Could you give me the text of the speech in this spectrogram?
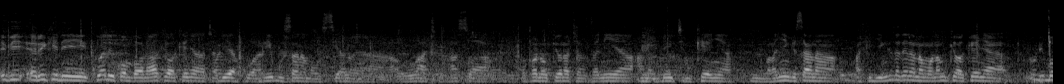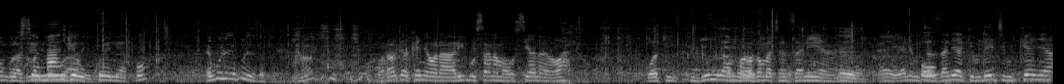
Hivi Eriki, ni kweli kwamba wanawake wa Kenya wana tabia ya kuharibu sana mahusiano ya watu, hasa kwa mfano ukiona Tanzania anamdate Mkenya mara nyingi sana, akijiingiza tena na mwanamke wa Kenya, rudi bongo, lazima kidogo semange ukweli hapo. Hebu hebu liza tu. Wanawake wa Kenya wanaharibu sana mahusiano ya watu, watu kijumla mfano kama Tanzania. Eh. Hey, yani Mtanzania akimdate Mkenya,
